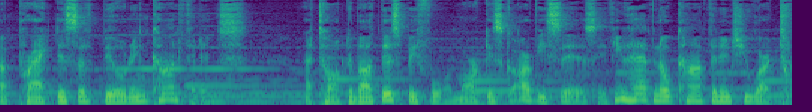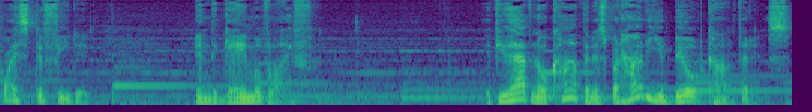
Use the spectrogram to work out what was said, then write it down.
a practice of building confidence. I talked about this before. Marcus Garvey says if you have no confidence, you are twice defeated in the game of life. If you have no confidence, but how do you build confidence?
